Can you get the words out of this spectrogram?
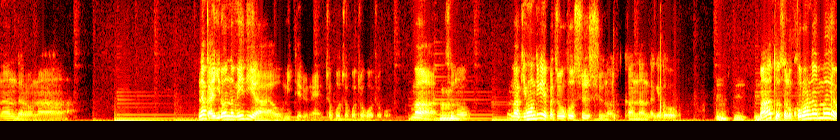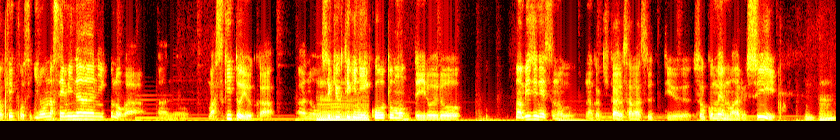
なんだろうな。なんかいろんなメディアを見てるね、ちょこちょこちょこちょこ。まあ、うんその、まあ基本的にはやっぱ情報収集の一環なんだけど、うんうんうんまああとそのコロナ前は結構いろんなセミナーに行くのが、あの、まあ好きというか、あの、うん積極的に行こうと思っていろいろ、まあビジネスのなんか機会を探すっていう側面もあるし、うん。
